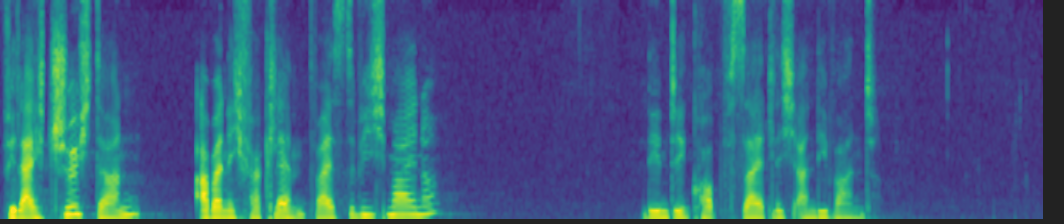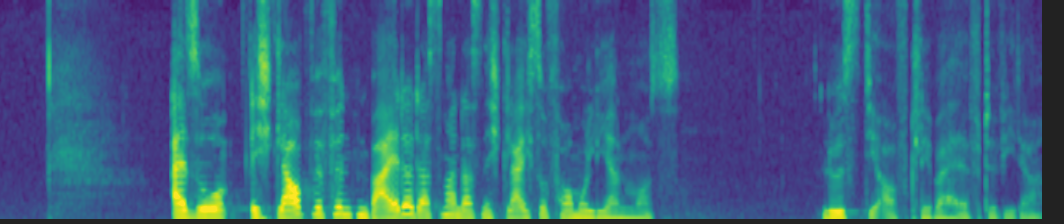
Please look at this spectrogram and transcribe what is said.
vielleicht schüchtern, aber nicht verklemmt. Weißt du, wie ich meine? Lehnt den Kopf seitlich an die Wand. Also ich glaube, wir finden beide, dass man das nicht gleich so formulieren muss. Löst die Aufkleberhälfte wieder.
